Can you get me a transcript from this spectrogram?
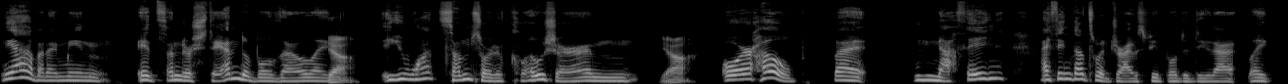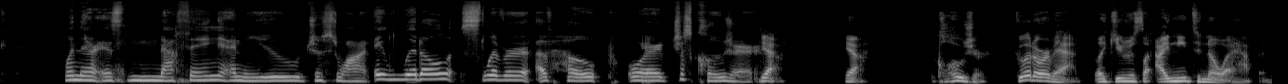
Yeah, but I mean, it's understandable though. Like, Yeah. you want some sort of closure and Yeah. or hope, but nothing. I think that's what drives people to do that. Like when there is nothing and you just want a little sliver of hope or just closure. Yeah. Yeah. Closure, good or bad. Like you just like, I need to know what happened.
